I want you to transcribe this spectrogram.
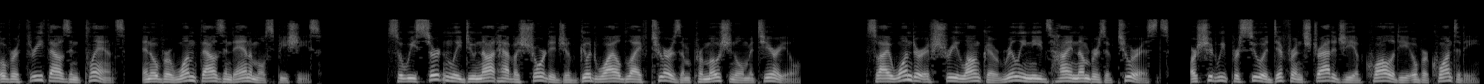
over 3,000 plants, and over 1,000 animal species. So we certainly do not have a shortage of good wildlife tourism promotional material. So I wonder if Sri Lanka really needs high numbers of tourists, or should we pursue a different strategy of quality over quantity?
